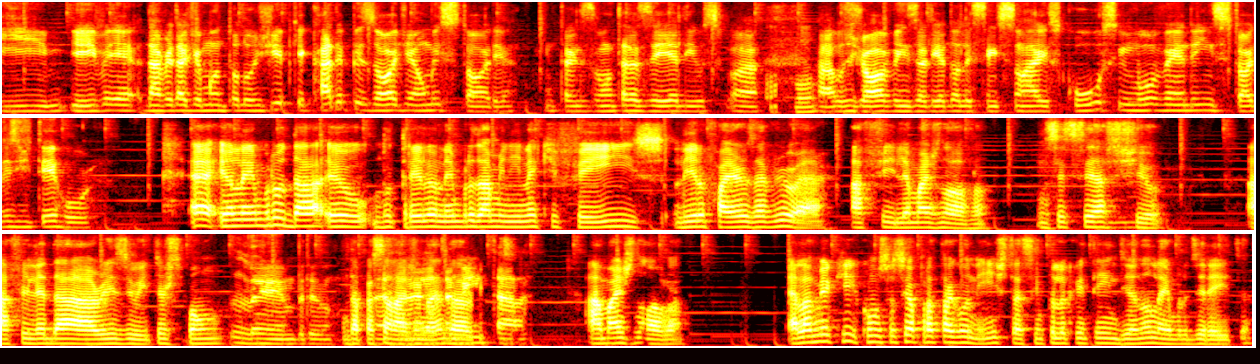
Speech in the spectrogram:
E, e, é, na verdade é uma antologia, porque cada episódio é uma história. Então eles vão trazer ali os, uh, uh, os jovens ali, adolescentes no high school, se envolvendo em histórias de terror. É, eu lembro da. Eu, no trailer eu lembro da menina que fez Little Fires Everywhere, a filha mais nova. Não sei se você assistiu. A filha da Reese Witherspoon. Lembro. Da personagem, né? Também da, tá. A mais nova. Ela meio que como se fosse a protagonista, assim, pelo que eu entendi, eu não lembro direito.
